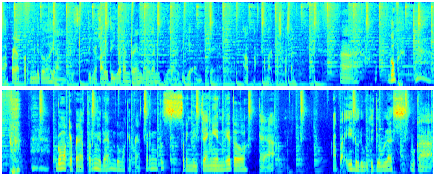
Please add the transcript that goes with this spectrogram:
uh, pattern gitu loh yang tiga kali tiga kan kalian tahu kan tiga kali tiga kayak apa kamar kos kosan nah gue gue pakai pattern gitu kan gue pakai pattern terus sering dicengin gitu. Kayak apa ih 2017 buka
